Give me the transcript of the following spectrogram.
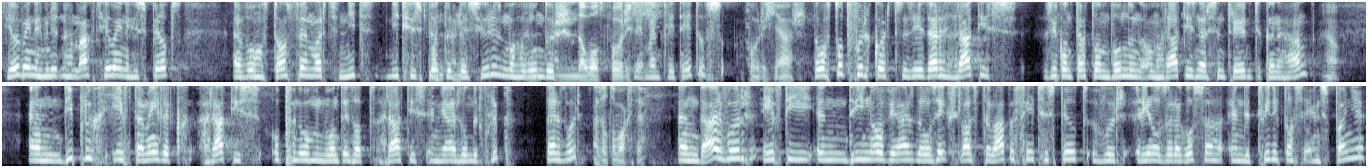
Heel weinig minuten gemaakt, heel weinig gespeeld. En volgens Transfermarkt niet, niet gespeeld En- door en- blessures, maar gewoon En, door dat was vorig, mentaliteit of zo. vorig jaar. Dat was tot voor kort. Dus hij is daar gratis zijn contact ontbonden om gratis naar Sint-Truiden te kunnen gaan. Ja. En die ploeg heeft hem eigenlijk gratis opgenomen, want hij zat gratis een jaar zonder club daarvoor. Hij zat te wachten. En daarvoor heeft hij in 3,5 jaar, dat was eigenlijk zijn laatste wapenfeit, gespeeld voor Real Zaragoza in de tweede klasse in Spanje.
